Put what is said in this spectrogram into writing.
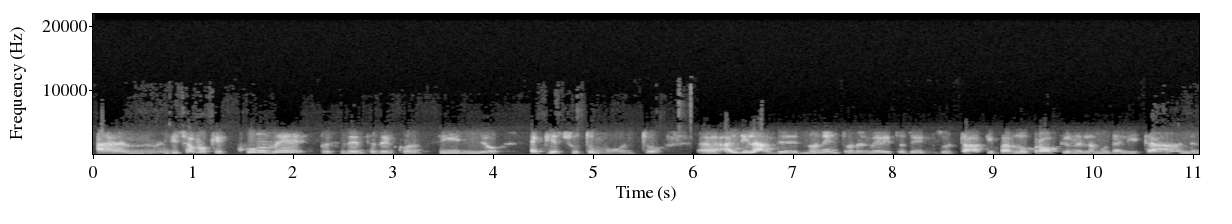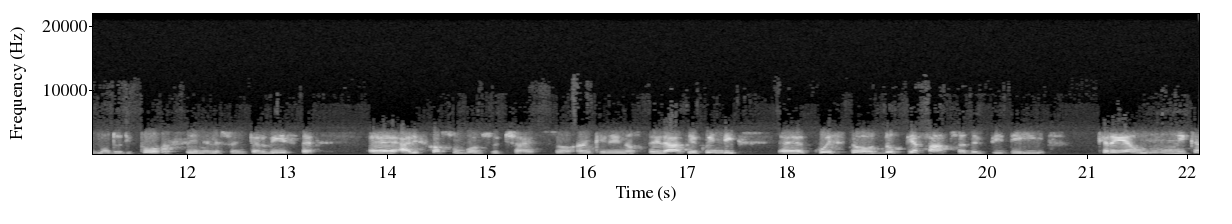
ehm, diciamo che come Presidente del Consiglio è piaciuto molto. Eh, al di là, de, non entro nel merito dei risultati, parlo proprio nella modalità, nel modo di porsi, nelle sue interviste, eh, ha riscosso un buon successo anche nei nostri dati e quindi eh, questa doppia faccia del PD crea un'unica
